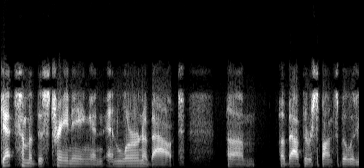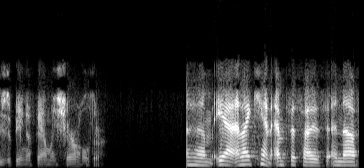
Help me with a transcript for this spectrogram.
get some of this training and, learn about um, about the responsibilities of being a family shareholder. Um, yeah, and I can't emphasize enough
